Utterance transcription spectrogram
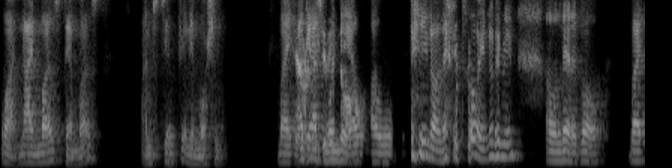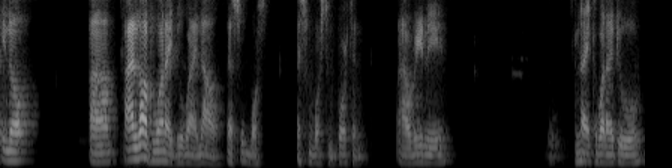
what nine months, ten months. I'm still feeling emotional. But yeah, I guess one day I'll, I'll, you know, let it go. You know what I mean? I'll let it go. But you know, um, I love what I do right now. That's most. That's most important. I really like what I do.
